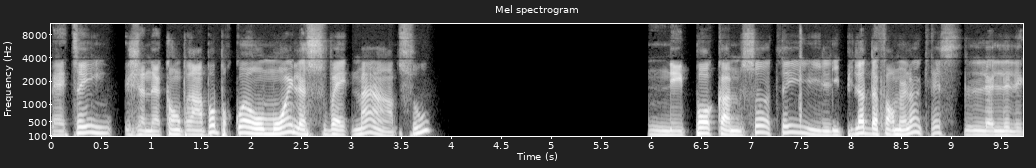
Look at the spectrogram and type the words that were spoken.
ben, tu sais, je ne comprends pas pourquoi au moins le sous-vêtement en dessous n'est pas comme ça. tu sais. Les pilotes de Formule 1, Chris, le- le- le-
